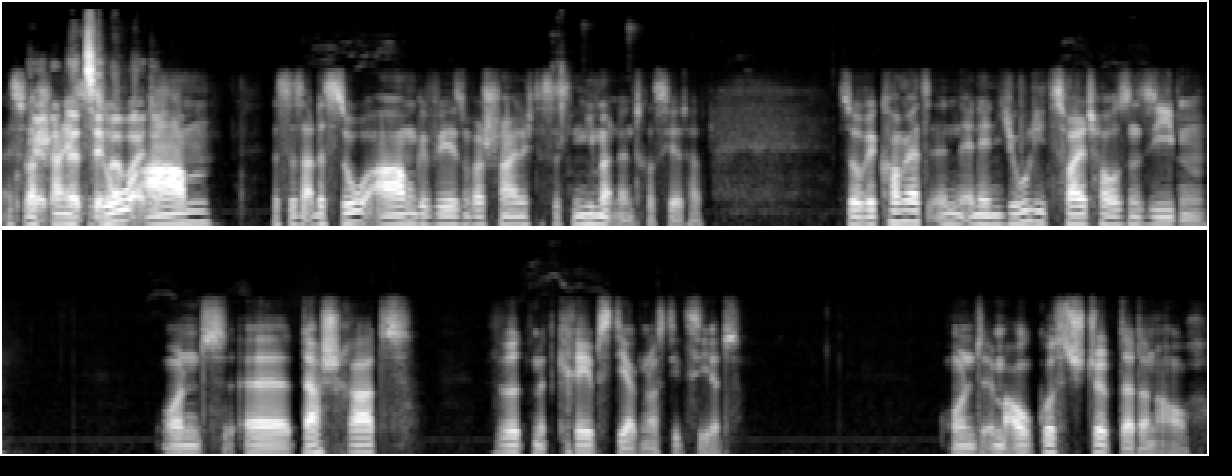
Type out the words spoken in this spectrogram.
Es ist Okay, wahrscheinlich so arm, es ist alles so arm gewesen wahrscheinlich, dass es niemanden interessiert hat. So, wir kommen jetzt in, in den Juli 2007 und äh, Dashrat wird mit Krebs diagnostiziert. Und im August stirbt er dann auch.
